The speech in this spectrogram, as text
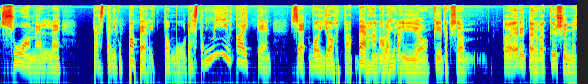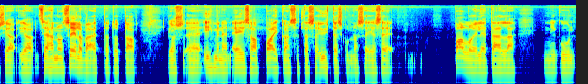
Suomelle tästä niin kuin paperittomuudesta? Mihin kaikkeen se voi johtaa? Berhan, ole hyvä. Joo, kiitoksia. Tuo on erittäin hyvä kysymys ja, ja sehän on selvää, että tota, jos ihminen ei saa paikkansa tässä yhteiskunnassa ja se palloilee täällä niin kuin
